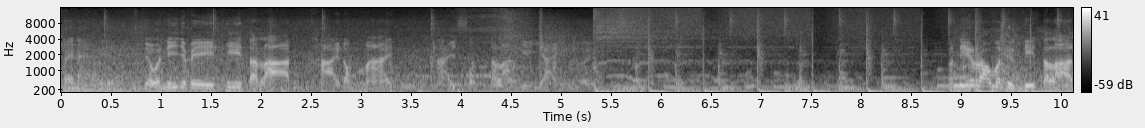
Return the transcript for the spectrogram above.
ไปไหนไปเลยเดี๋ยววันนี้จะไปที่ตลาดขายดอกไม้ ขายส่งตลาดใหญ่ๆเลย วันนี้เรามาถึงที่ตลาด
